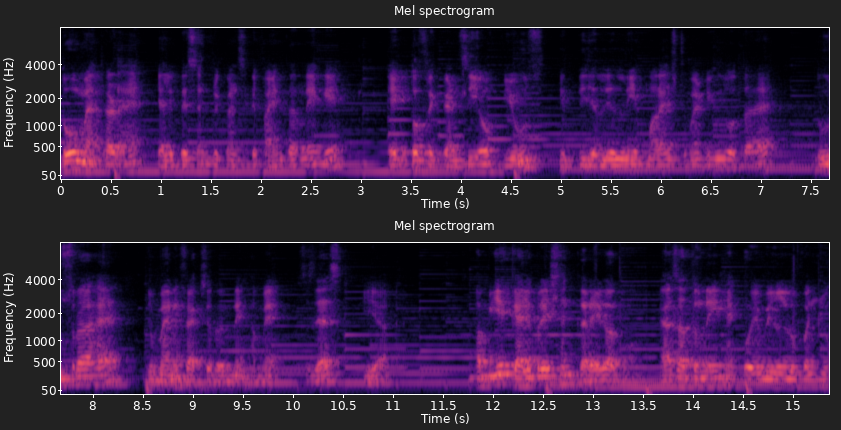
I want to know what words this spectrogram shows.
दो मेथड हैं कैलिब्रेशन फ्रीक्वेंसी डिफाइन करने के। एक तो फ्रीक्वेंसी ऑफ़ यूज़ कितनी जल्दी जल्दी हमारा इंस्ट्रूमेंट यूज़ होता है। दूसरा है, जो मैन्युफैक्चरर ने हमें सजेस्ट किया है। अब ये कैलिब्रेशन करेगा कौन? ऐसा तो नहीं है कोई भी लल्लू पंजू,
